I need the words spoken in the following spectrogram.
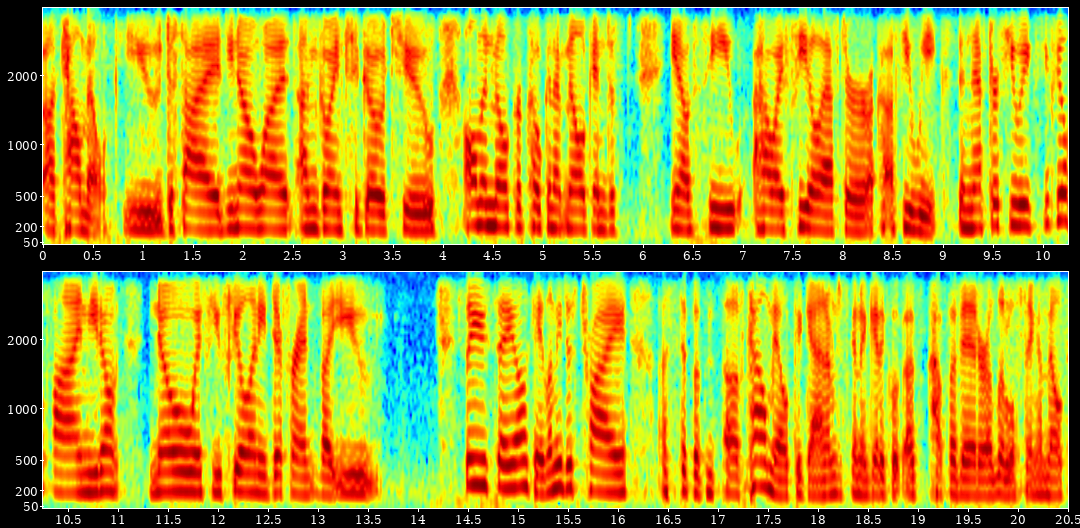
uh, cow milk. You decide, you know what, I'm going to go to almond milk or coconut milk and just, you know, see how I feel after a, a few weeks. And after a few weeks, you feel fine. You don't know if you feel any different, but you so you say, okay, let me just try a sip of, of cow milk again. I'm just going to get a, a cup of it or a little thing of milk,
